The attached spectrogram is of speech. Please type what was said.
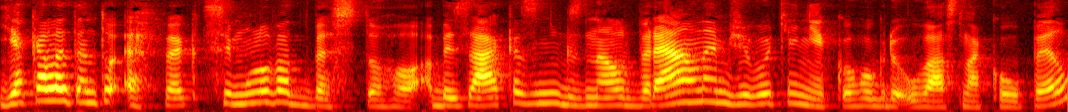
Jak ale tento efekt simulovat bez toho, aby zákazník znal v reálném životě někoho, kdo u vás nakoupil?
